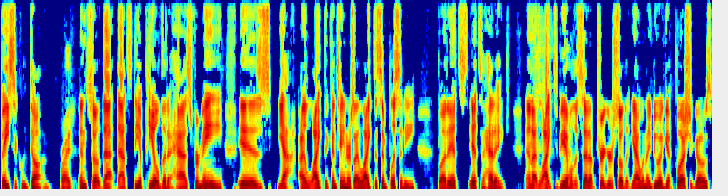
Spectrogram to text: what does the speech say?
basically done. Right. And so that, that's the appeal that it has for me is, yeah, I like the containers. I like the simplicity, but it's, it's a headache. And I'd like to be yeah. able to set up triggers so that, yeah, when I do a git push, it goes,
